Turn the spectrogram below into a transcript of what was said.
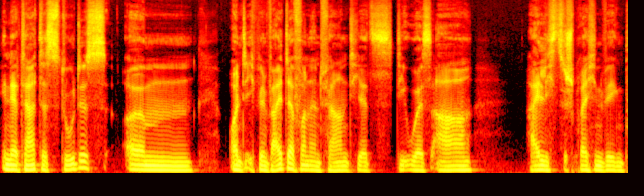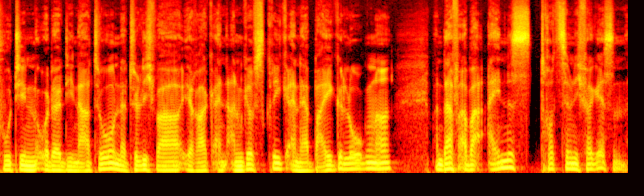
In der Tat, das tut es. Ähm, und ich bin weit davon entfernt, jetzt die USA heilig zu sprechen wegen Putin oder die NATO. Natürlich war Irak ein Angriffskrieg, ein herbeigelogener. Man darf aber eines trotzdem nicht vergessen.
